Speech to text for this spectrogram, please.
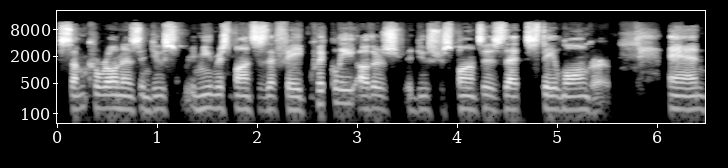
some coronas induce immune responses that fade quickly, others induce responses that stay longer. And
